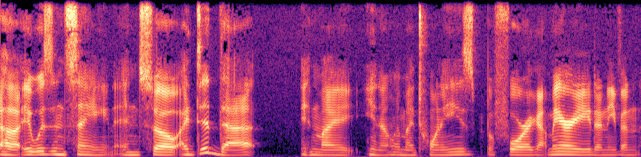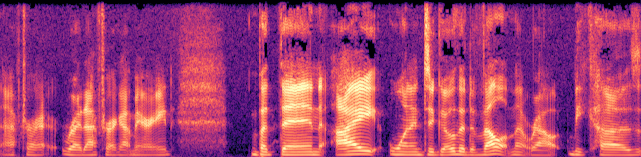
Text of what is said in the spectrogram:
uh, it was insane. And so I did that in my you know in my 20s before I got married and even after I, right after I got married. But then I wanted to go the development route because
